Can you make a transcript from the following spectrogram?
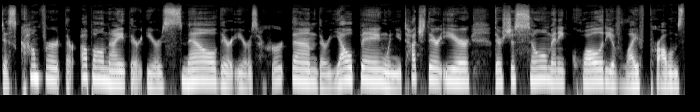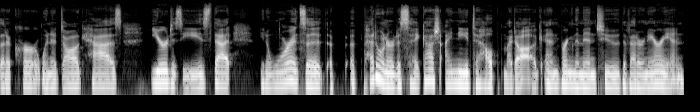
discomfort. They're up all night, their ears smell, their ears hurt them, they're yelping when you touch their ear. There's just so many quality of life problems that occur when a dog has ear disease that you know warrants a, a, a pet owner to say, gosh, I need to help my dog and bring them into the veterinarian.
